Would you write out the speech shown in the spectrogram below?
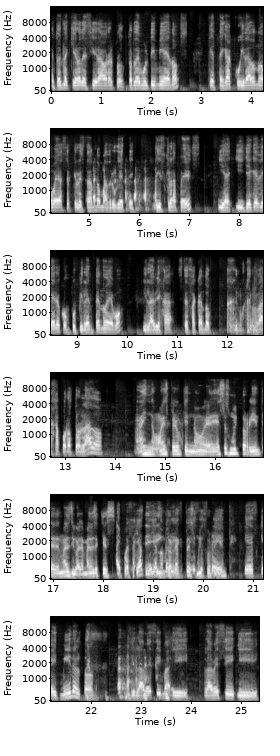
Entonces le quiero decir ahora al productor de Multimiedos que tenga cuidado, no vaya a ser que le esté dando madruguete Liz Clapés y, y llegue diario con pupilente nuevo y la vieja esté sacando raja por otro lado. Ay, no, espero que no. eh, Eso es muy corriente. Además, digo, además de que es Ay, pues ella, eh, no me incorrecto, que es muy este, corriente. que es Kate Middleton. y la ves y, la ves y, y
